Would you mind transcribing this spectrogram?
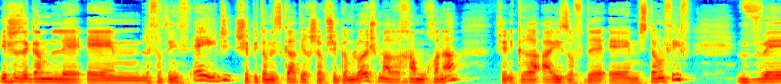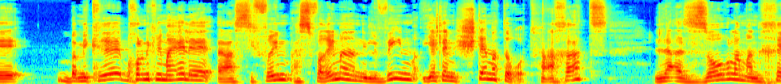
יש את זה גם ל-13th Age שפתאום נזכרתי עכשיו שגם לו יש מערכה מוכנה שנקרא Eyes of the Stone Thief. ובמקרה בכל המקרים האלה הספרים הספרים הנלווים יש להם שתי מטרות. האחת לעזור למנחה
